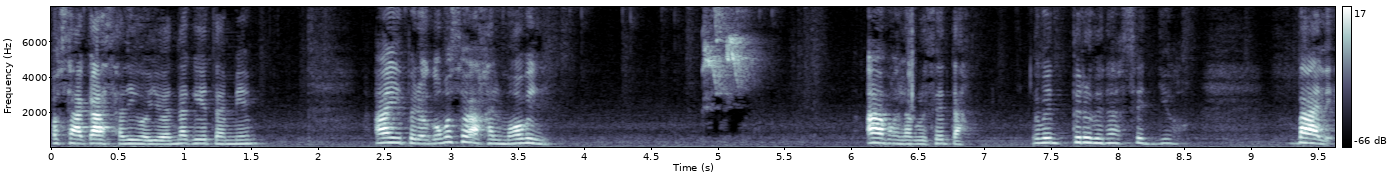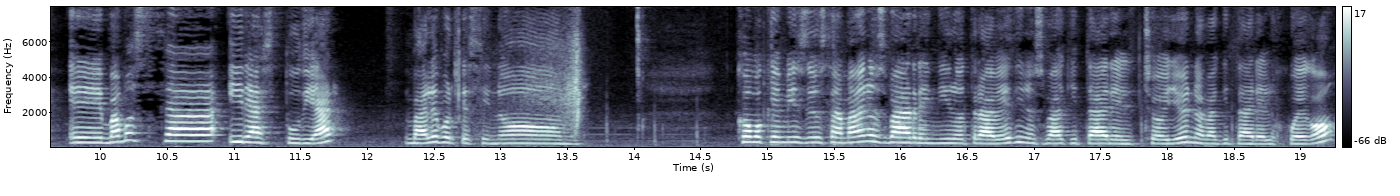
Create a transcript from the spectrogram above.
O sea, a casa, digo yo. Anda que yo también. Ay, pero ¿cómo se baja el móvil? Ah, pues la cruceta. No me entero de nada, señor. Vale, eh, vamos a ir a estudiar, ¿vale? Porque si no... Como que nuestra madre nos va a reñir otra vez y nos va a quitar el chollo, nos va a quitar el juego.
